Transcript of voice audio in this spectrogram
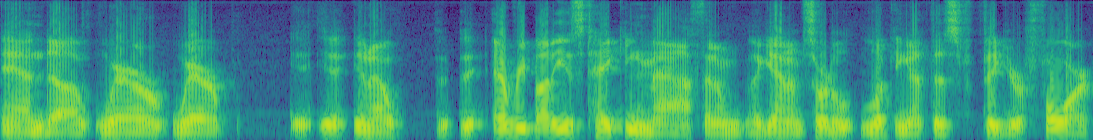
and uh, where where you know everybody is taking math and I'm again I'm sort of looking at this figure four.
